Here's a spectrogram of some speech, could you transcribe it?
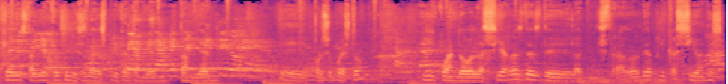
Ok, está bien que utilices la de Spreaker también, también eh, por supuesto. Y cuando las cierras desde el administrador de aplicaciones,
